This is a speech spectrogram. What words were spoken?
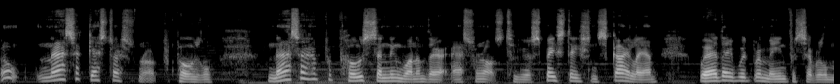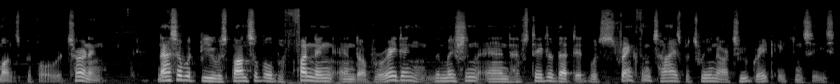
Oh, NASA guest astronaut proposal. NASA have proposed sending one of their astronauts to your space station Skylab, where they would remain for several months before returning. NASA would be responsible for funding and operating the mission and have stated that it would strengthen ties between our two great agencies.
